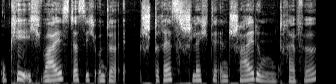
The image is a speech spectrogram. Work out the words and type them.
okay, ich weiß, dass ich unter Stress schlechte Entscheidungen treffe.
